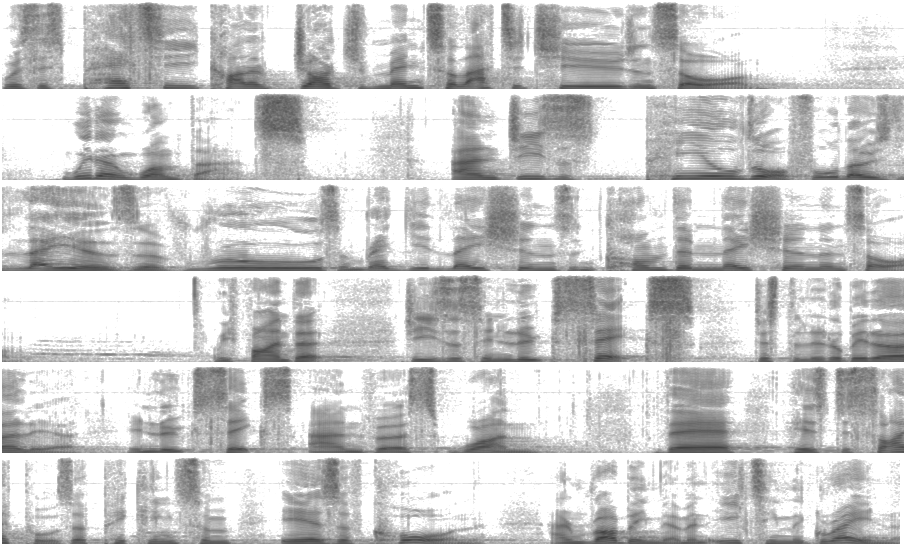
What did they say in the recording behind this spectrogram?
was this petty kind of judgmental attitude and so on. We don't want that. And Jesus peeled off all those layers of rules and regulations and condemnation and so on. We find that Jesus in Luke 6, just a little bit earlier, in Luke 6 and verse 1, there his disciples are picking some ears of corn and rubbing them and eating the grain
